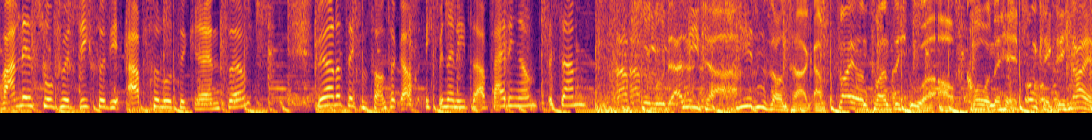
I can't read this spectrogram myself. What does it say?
Wann ist so für dich so die absolute Grenze? Wir hören uns nächsten Sonntag auch. Ich bin Anita Ableidinger. Bis dann. Absolut Anita. Jeden Sonntag ab 22 Uhr auf Krone Hit. Und klick dich rein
